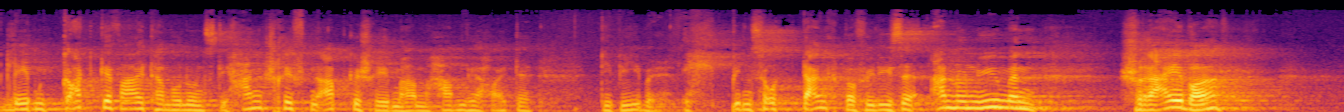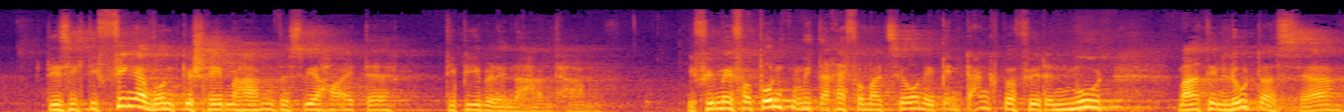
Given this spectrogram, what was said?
Leben Gott geweiht haben und uns die Handschriften abgeschrieben haben, haben wir heute die Bibel. Ich bin so dankbar für diese anonymen Schreiber, die sich die Finger wund geschrieben haben, dass wir heute die Bibel in der Hand haben. Ich fühle mich verbunden mit der Reformation. Ich bin dankbar für den Mut Martin Luthers. Ja.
